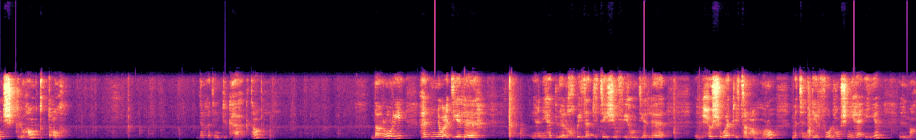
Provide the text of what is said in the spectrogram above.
نشكلوها ونقطعوها. إذا غادي ندلكها هكذا. ضروري هاد النوع ديال يعني هاد الخبيزات اللي تيجيو فيهم ديال الحشوات اللي تنعمرو ما تنديرفو لهمش نهائيا الماء.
